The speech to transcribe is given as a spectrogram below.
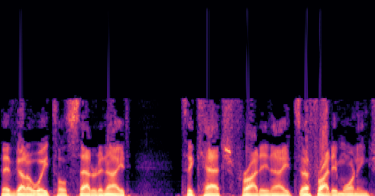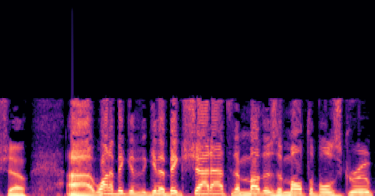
They've got to wait till Saturday night to catch Friday night, uh, Friday morning show. I uh, want to give, give a big shout out to the Mothers of Multiples group,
